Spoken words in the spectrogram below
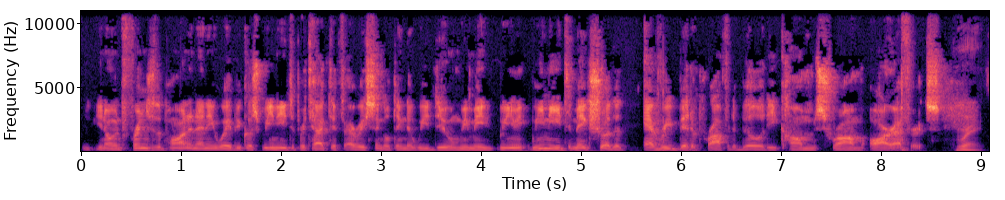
you know infringed upon in any way because we need to protect it for every single thing that we do. And we mean we, we need to make sure that every bit of profitability comes from our efforts. Right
